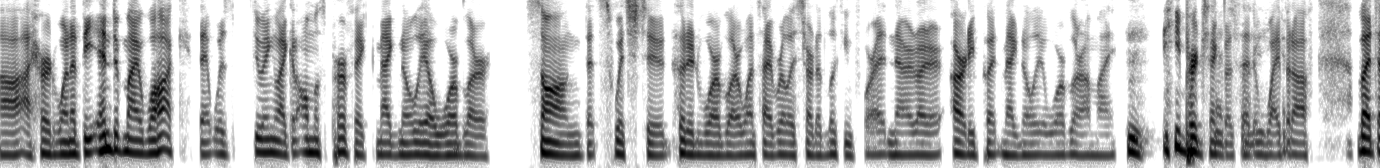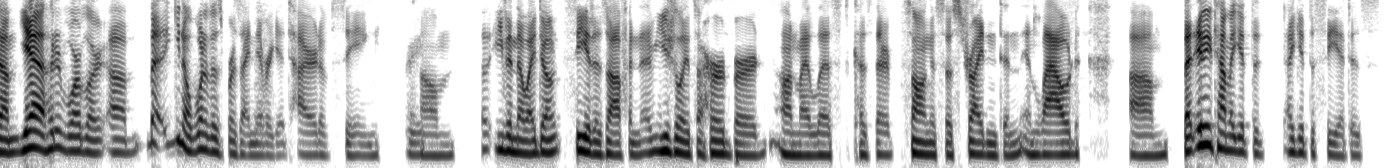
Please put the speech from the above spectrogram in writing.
uh, i heard one at the end of my walk that was doing like an almost perfect magnolia warbler song that switched to hooded warbler once I really started looking for it, and I already- put magnolia warbler on my Hmm. eBird checklist. That's I had to wipe yeah. it off, but um, yeah, hooded warbler. Um, but you know, one of those birds I never get tired of seeing. Right. Um, even though I don't see it as often. Uh, Usually, it's a herd bird on my list because their song is so strident and, and loud. Um, but anytime I get to I get to see it is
